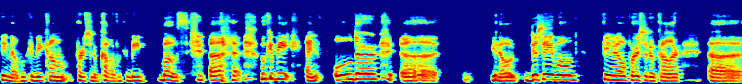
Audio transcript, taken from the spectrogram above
female, who can become person of color, who can be both, uh, who can be an older, uh, you know, disabled female person of color, uh,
